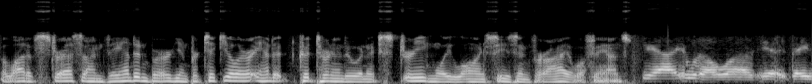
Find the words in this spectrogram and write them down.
a lot of stress on Vandenberg in particular, and it could turn into an extremely long season for Iowa fans. Yeah, it will. Uh, yeah, they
